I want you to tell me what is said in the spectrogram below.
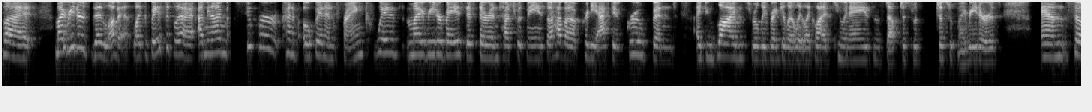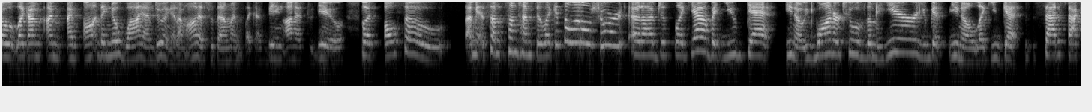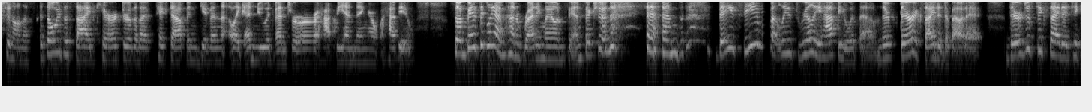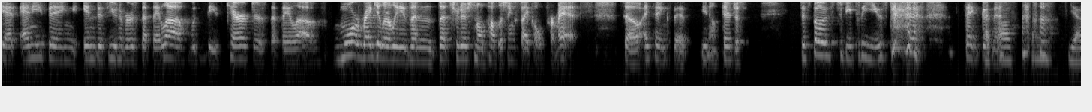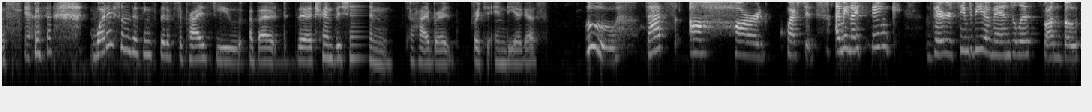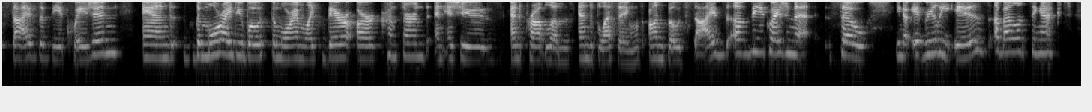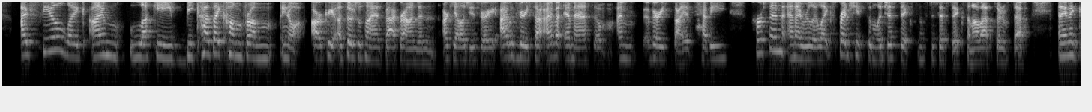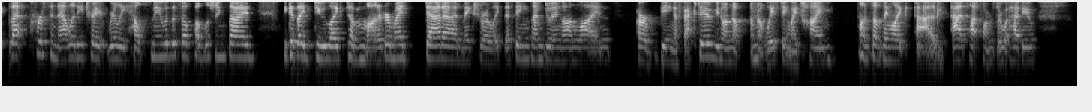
But my readers they love it. Like basically I, I, mean i'm super kind of open and frank with my reader base if they're in touch with me. So i have a pretty active group and i do lives really regularly like live q and a's and stuff just with just with my readers and so like i'm i'm i'm on they know why i'm doing it i'm honest with them i'm like i'm being honest with you but also I mean, some sometimes they're like it's a little short, and I'm just like, yeah, but you get you know one or two of them a year. You get you know like you get satisfaction on a. It's always a side character that I've picked up and given like a new adventure or a happy ending or what have you. So basically, I'm kind of writing my own fan fiction and they seem at least really happy with them. They're they're excited about it. They're just excited to get anything in this universe that they love with these characters that they love more regularly than the traditional publishing cycle permits. So I think that, you know, they're just disposed to be pleased. Thank goodness. Awesome. yes. what are some of the things that have surprised you about the transition to hybrid or to indie, I guess? Ooh, that's a hard question. I mean, I think there seem to be evangelists on both sides of the equation. And the more I do both, the more I'm like, there are concerns and issues and problems and blessings on both sides of the equation so you know it really is a balancing act I feel like I'm lucky because I come from, you know, archae- a social science background and archaeology is very, I was very, I have an MS, so I'm a very science heavy person and I really like spreadsheets and logistics and statistics and all that sort of stuff. And I think that personality trait really helps me with the self publishing side because I do like to monitor my data and make sure like the things I'm doing online are being effective. You know, I'm not, I'm not wasting my time on something like ad ad platforms or what have you.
